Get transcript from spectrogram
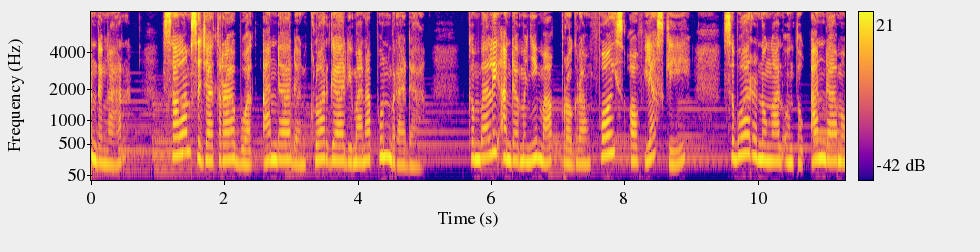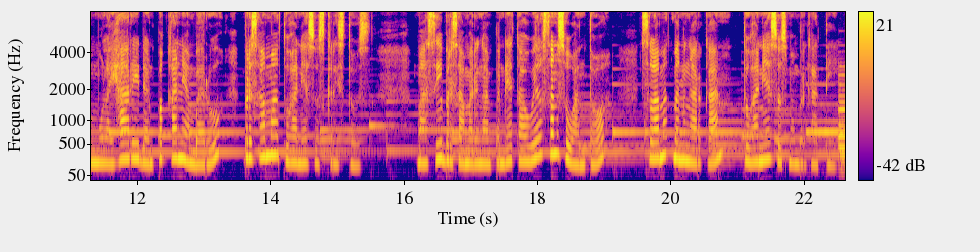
pendengar, salam sejahtera buat Anda dan keluarga di mana pun berada. Kembali Anda menyimak program Voice of Yaski, sebuah renungan untuk Anda memulai hari dan pekan yang baru bersama Tuhan Yesus Kristus. Masih bersama dengan Pendeta Wilson Suwanto, selamat mendengarkan, Tuhan Yesus memberkati.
